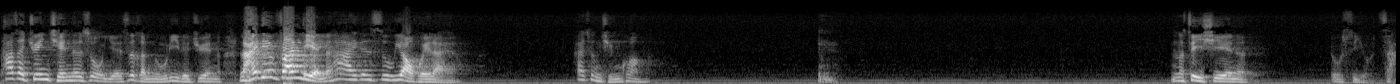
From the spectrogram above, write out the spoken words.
他在捐钱的时候也是很努力的捐呢。哪一天翻脸了，他还跟师傅要回来啊？还有这种情况？那这些呢，都是有障，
